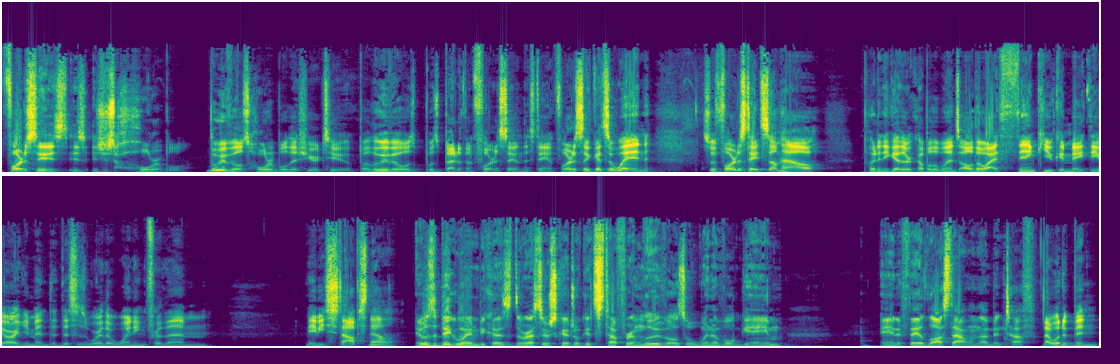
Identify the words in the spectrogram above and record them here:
Florida State is, is, is just horrible. Louisville is horrible this year too, but Louisville was, was better than Florida State on this. And Florida State gets a win. So Florida State somehow putting together a couple of wins. Although I think you can make the argument that this is where the winning for them maybe stops now. It was a big win because the rest of their schedule gets tougher, and Louisville is a winnable game. And if they had lost that one, that'd been tough. That would have been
